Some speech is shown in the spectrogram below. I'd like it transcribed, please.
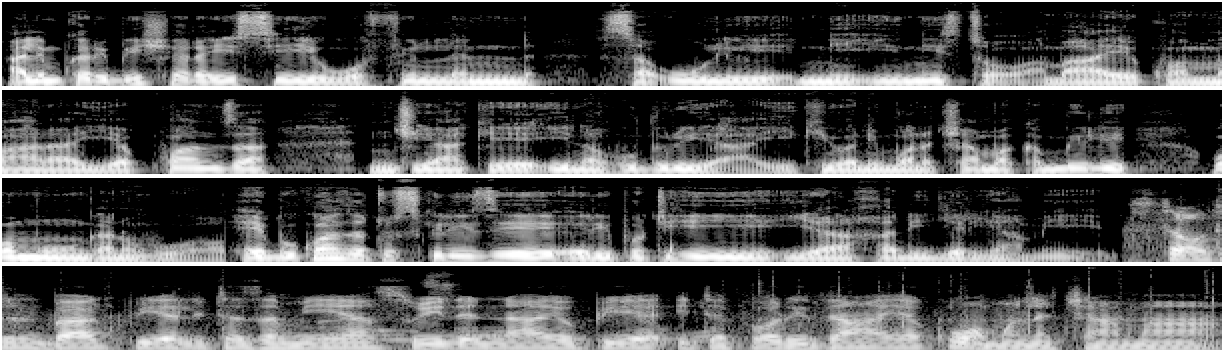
alimkaribisha rais wa Finland Sauli Niinisto ambaye kwa mara ya kwanza nchi yake inahudhuria ikiwa ni mwanachama kamili wa muungano huo. Hebu kwanza tusikilize ripoti hii ya Khadija Riami. Stoltenberg pia alitazamia Sweden nayo pia itapewa ridhaa ya kuwa mwanachama.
